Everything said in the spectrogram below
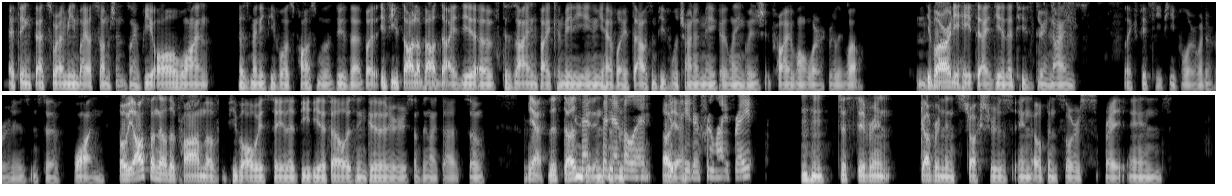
I think that's what I mean by assumptions. Like we all want as many people as possible to do that. But if you thought about mm-hmm. the idea of design by committee and you have like a thousand people trying to make a language, it probably won't work really well. Mm-hmm. People already hate the idea that TC39's like 50 people or whatever it is instead of one. But we also know the problem of people always say that BDFL isn't good or something like that. So yeah, this does get into benevolent this. Oh, dictator yeah. for life, right? Mm-hmm. Just different governance structures in open source, right? And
